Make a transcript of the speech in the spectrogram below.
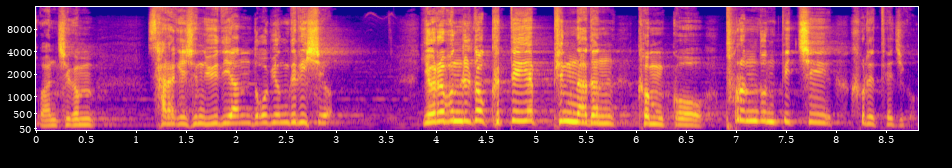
또한 지금 살아계신 위대한 노병들이시여 여러분들도 그때에 빛나던 검고 푸른 눈빛이 흐릿해지고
